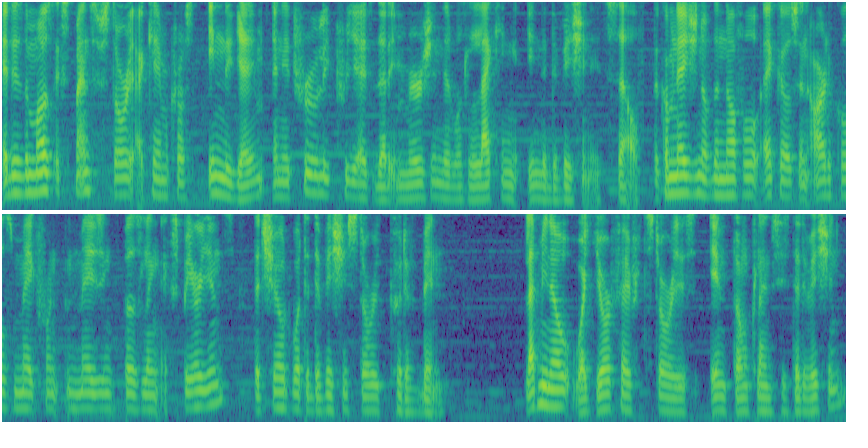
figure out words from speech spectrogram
It is the most expansive story I came across in the game and it truly creates that immersion that was lacking in the Division itself. The combination of the novel, echoes and articles make for an amazing puzzling experience that showed what the Division story could have been. Let me know what your favorite story is in Tom Clancy's The Division.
